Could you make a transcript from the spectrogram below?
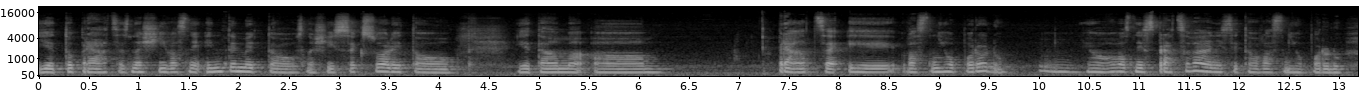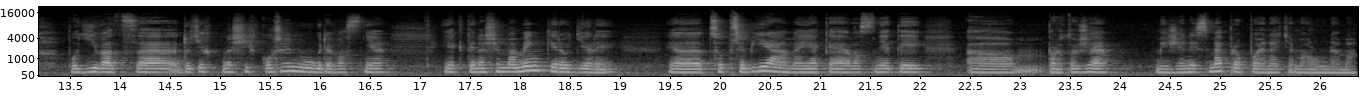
je to práce s naší vlastně intimitou, s naší sexualitou, je tam uh, práce i vlastního porodu. Mm. Jo, vlastně zpracování si toho vlastního porodu, podívat se do těch našich kořenů, kde vlastně, jak ty naše maminky rodily, co přebíráme, jaké vlastně ty um, protože my ženy jsme propojené těma lůnama.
